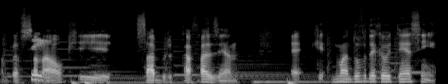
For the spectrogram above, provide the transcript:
É um profissional Sim. que sabe o que está fazendo. É, uma dúvida que eu tenho é assim,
